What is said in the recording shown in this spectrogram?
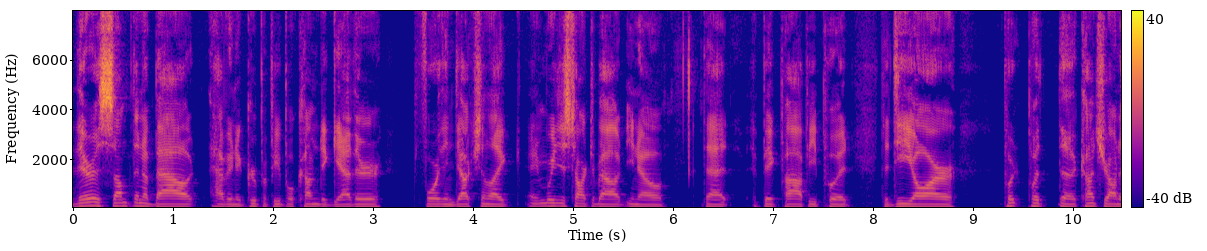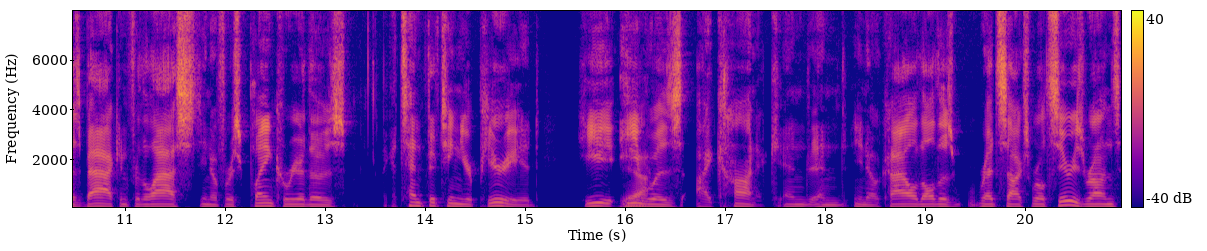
there is something about having a group of people come together for the induction. Like, and we just talked about, you know, that Big Poppy put the DR, put put the country on his back, and for the last, you know, for his playing career, those like a 10, 15 year period, He he Yeah. was iconic, and and you know Kyle with all those Red Sox World Series runs,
